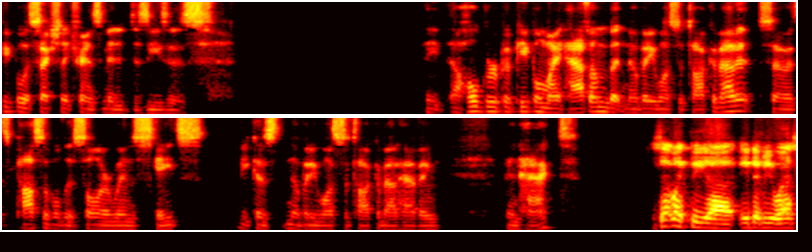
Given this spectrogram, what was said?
people with sexually transmitted diseases. a whole group of people might have them, but nobody wants to talk about it. So it's possible that SolarWinds skates because nobody wants to talk about having been hacked. Is that like the uh, AWS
